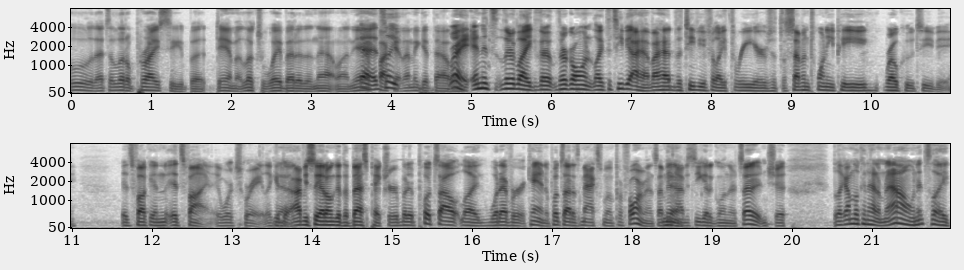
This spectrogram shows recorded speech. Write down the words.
Ooh, that's a little pricey, but damn, it looks way better than that one. Yeah, Yeah, it's fuck like- it. Let me get that one. Right, and it's they're like they're they're going like the TV I have. I had the TV for like three years. It's a 720p Roku TV. It's fucking it's fine. It works great. Like it, Yeah. obviously I don't get the best picture, but it puts out like whatever it can. It puts out its maximum performance. I mean, Yeah. obviously you got to go in there and set it and shit. But like I'm looking at them now, and it's like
